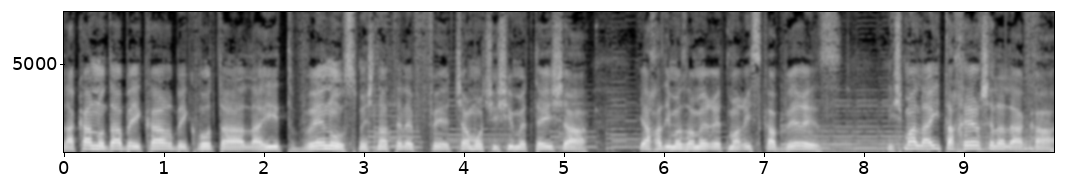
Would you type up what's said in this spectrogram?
להקה נודעה בעיקר בעקבות הלהיט ונוס משנת 1969, יחד עם הזמרת מריסקה ורס. נשמע להיט אחר של הלהקה,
